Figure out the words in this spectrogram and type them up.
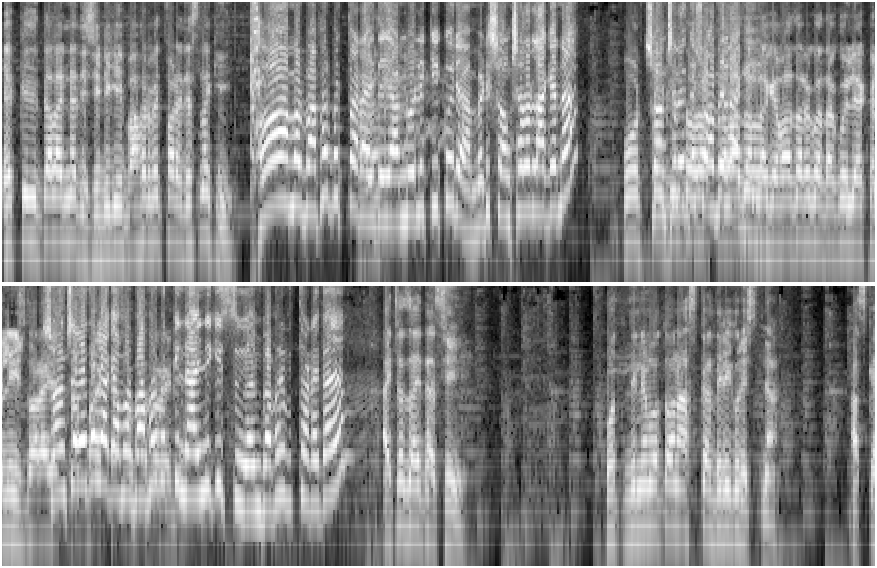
এক কেজি তেল এনে দিছি বাপের পেট পাঠাই দিস নাকি? হ আমার বাপের পেট পাড়াই আর নইলে কি করিয়াম এটি সংসারও লাগে না? সংসারে তো সবে লাগে। লাগে বাজারের কথা কইলে একটা লিস্ট ধরাই সংসারে তো লাগে আমার বাপের পেট কি নাইনি কিছু? আমি বাপের আচ্ছা যাইতাছি। প্রতিদিনের মতন আজকে দেরি করিস না। আজকে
